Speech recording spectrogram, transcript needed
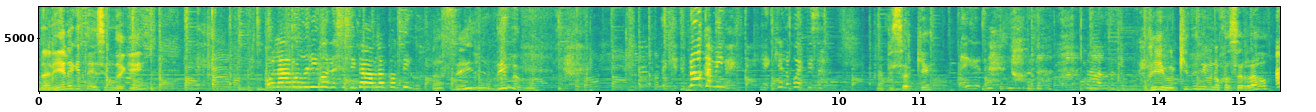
Daniela, ¿qué estás haciendo aquí? Hola, Rodrigo. Necesitaba hablar contigo. Ah, sí, dime, pues. ¡No camines! Que no puedes pisar. ¿Puedes pisar qué? Eh, no, no, no, no te preocupes. Oye, ¿por qué tenía un ojo cerrado? Ah,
